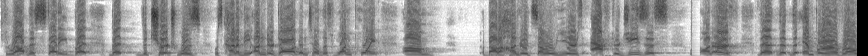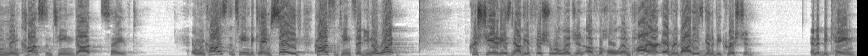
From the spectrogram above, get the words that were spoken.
throughout this study. But, but the church was, was kind of the underdog until this one point, um, about a hundred some years after Jesus on earth, that the, the emperor of Rome named Constantine got saved. And when Constantine became saved, Constantine said, You know what? Christianity is now the official religion of the whole empire. Everybody is going to be Christian. And it became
